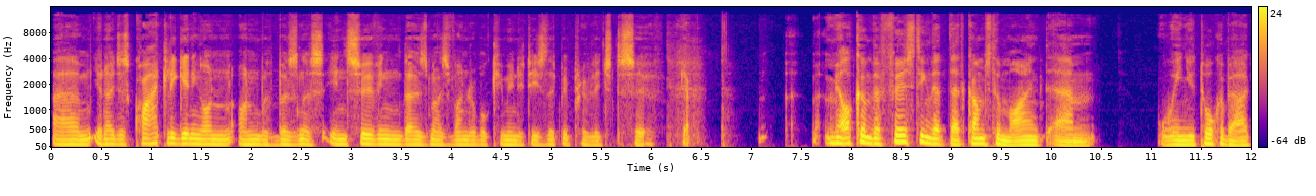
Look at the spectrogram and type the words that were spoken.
Um, you know, just quietly getting on on with business in serving those most vulnerable communities that we're privileged to serve. Yep. Malcolm, the first thing that that comes to mind um, when you talk about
